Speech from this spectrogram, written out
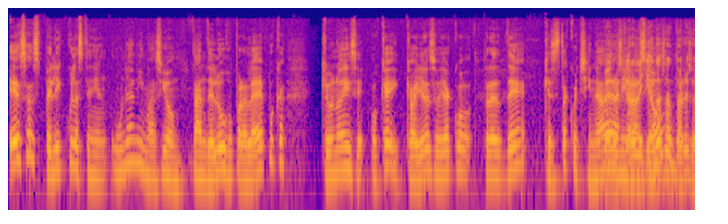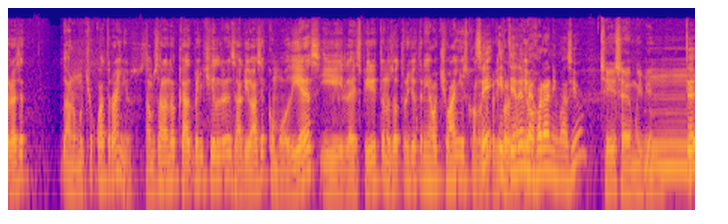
Esas películas tenían una animación tan de lujo para la época que uno dice, ok, Caballero Zodíaco 3D, que es esta cochinada Pero de es que la leyenda Santuario salió hace a lo mucho cuatro años. Estamos hablando que Advent Children salió hace como 10 y el espíritu de nosotros yo tenía 8 años cuando sí, esa y tiene salió. mejor animación. Sí, se ve muy bien. Mm, Te-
